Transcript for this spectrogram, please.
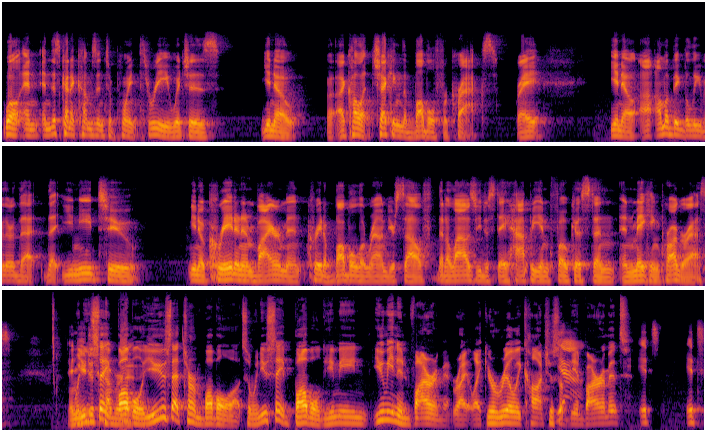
Well, and, and this kind of comes into point three, which is, you know, I call it checking the bubble for cracks, right? You know, I'm a big believer that that you need to you know create an environment create a bubble around yourself that allows you to stay happy and focused and and making progress. And when you, you just say bubble it. you use that term bubble a lot. So when you say bubble do you mean you mean environment right? Like you're really conscious yeah, of the environment? It's it's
